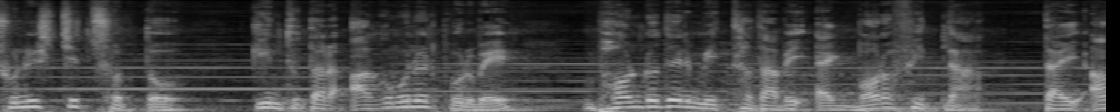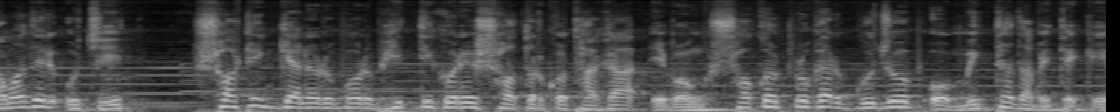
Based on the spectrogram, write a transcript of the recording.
সুনিশ্চিত সত্য, কিন্তু তার আগমনের পূর্বে ভণ্ডদের মিথ্যা দাবি এক বড় ফিতনা। তাই আমাদের উচিত সঠিক জ্ঞানের উপর ভিত্তি করে সতর্ক থাকা এবং সকল প্রকার গুজব ও মিথ্যা দাবি থেকে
